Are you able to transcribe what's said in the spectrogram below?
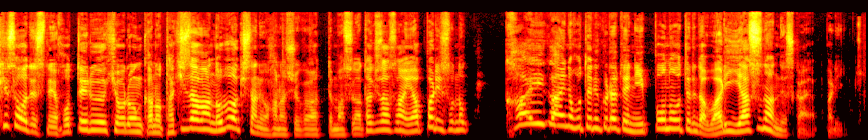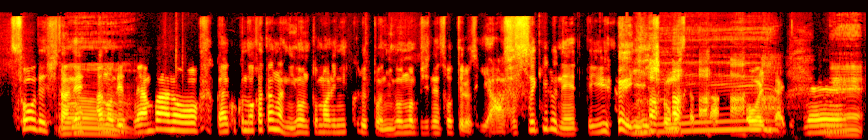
今朝はですねホテル評論家の滝沢信明さんにお話を伺ってますが滝沢さんやっぱりその海外のホテルに比べて日本のホテルでは割安なんですかやっぱぱり？そうでしたね。うん。あのですね、やっぱあの外国の方が日本泊まりに来ると、日本のビジネスホテル、安すぎるねっていう印象を持つ方が多いみたいですね。ねえ。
